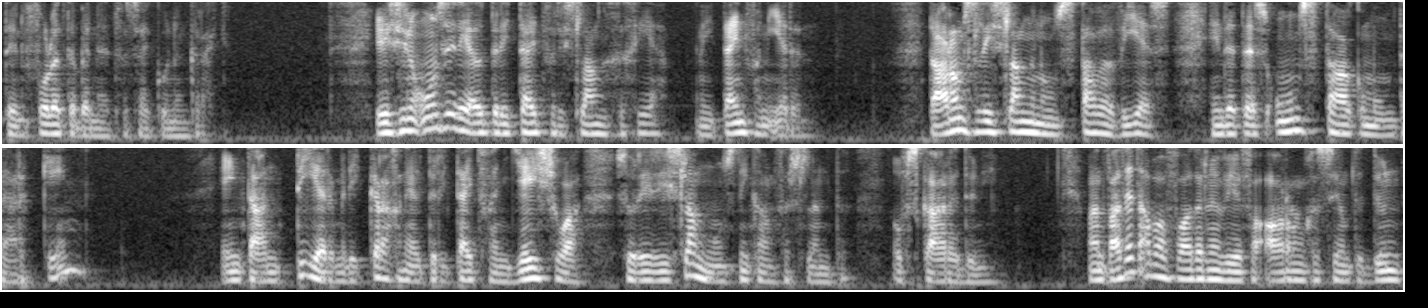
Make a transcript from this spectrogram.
ten volle te benut vir sy koninkryk. Jy sien ons het die autoriteit vir die slang gegee in die tuin van Eden. Daarom sal die slang in ons stawwe wees en dit is ons taak om hom te herken en te hanteer met die krag en die autoriteit van Yeshua sodat die slang ons nie kan verslind of skade doen nie. Want wat het Abba Vader nou weer vir Aaron gesê om te doen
